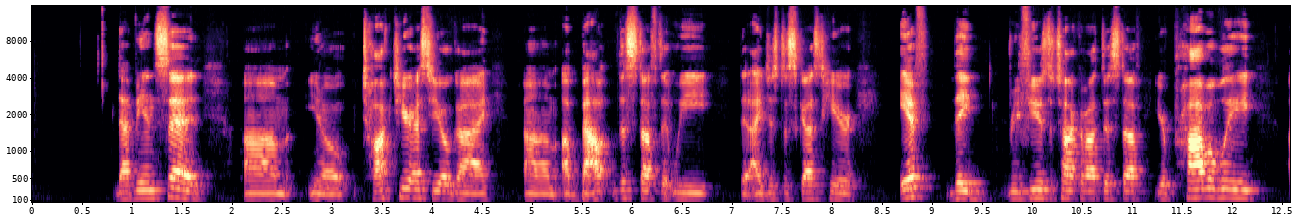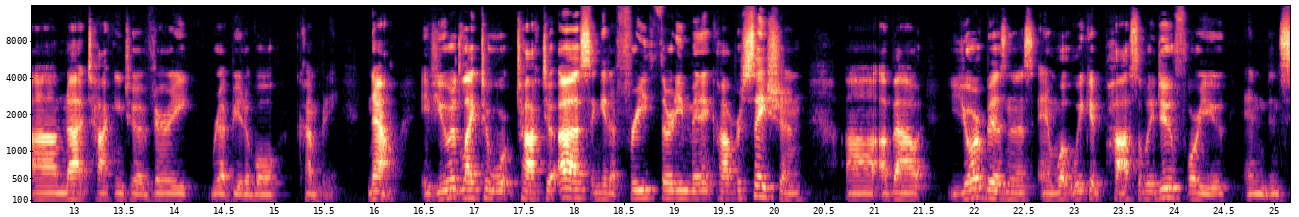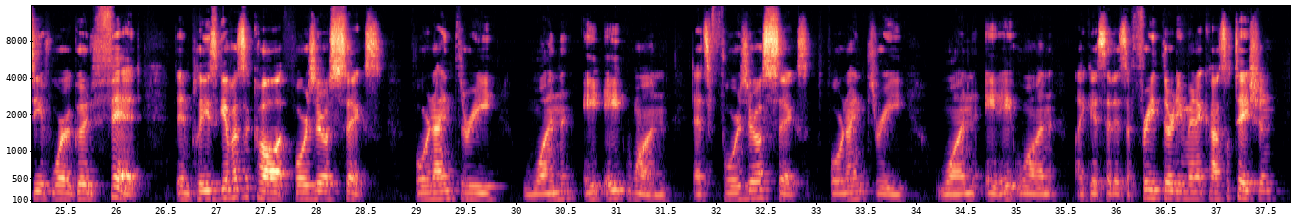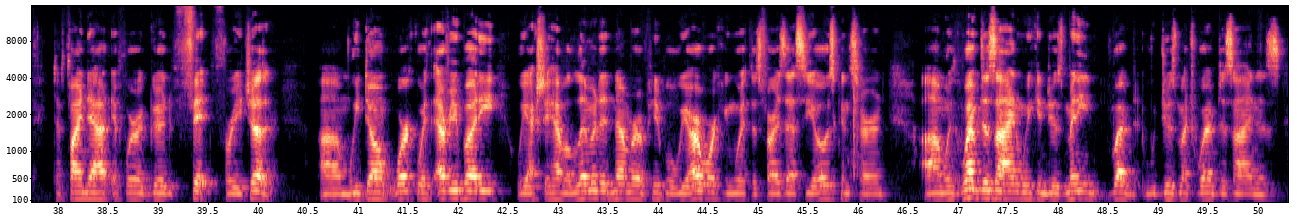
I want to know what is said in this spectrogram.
that being said, um, you know, talk to your SEO guy um, about the stuff that we that I just discussed here. If they refuse to talk about this stuff, you're probably um, not talking to a very reputable company. Now, if you would like to work, talk to us and get a free 30 minute conversation uh, about your business and what we could possibly do for you and, and see if we're a good fit, then please give us a call at 406 493 1881. That's 406 493 1881. Like I said, it's a free 30 minute consultation to find out if we're a good fit for each other. Um, we don't work with everybody. We actually have a limited number of people we are working with as far as SEO is concerned. Um, with web design, we can do as many web do as much web design as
